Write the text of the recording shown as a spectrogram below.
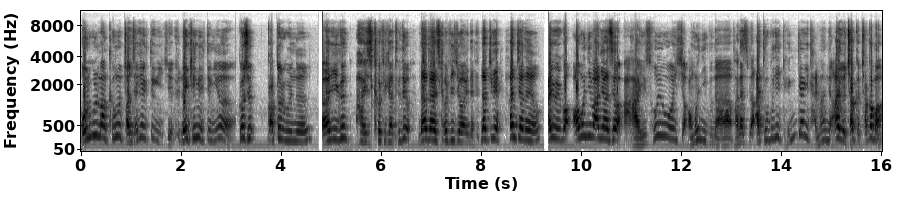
얼굴만큼은 전 세계 1등이지. 랭킹 1등이야. 그것을 깜돌고 있네 아니 이건 아이스 커피 같은데요. 나도 아이스 커피 좋아하는데. 나중에 한 잔해요. 아이고 이거 어머님 안녕하세요. 아이 서유원 씨 어머니구나. 반갑습니다. 아 두 분이 굉장히 닮았네. 아유 잠깐 잠깐만.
